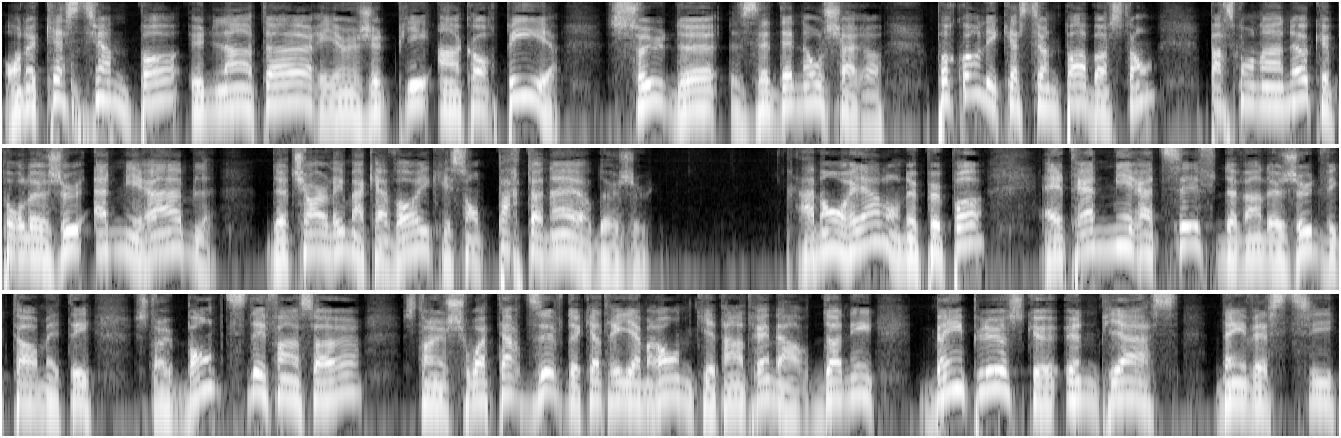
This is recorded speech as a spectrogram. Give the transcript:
on ne questionne pas une lenteur et un jeu de pied encore pire, ceux de Zdeno Chara. Pourquoi on les questionne pas à Boston? Parce qu'on en a que pour le jeu admirable de Charlie McAvoy, qui est son partenaire de jeu. À Montréal, on ne peut pas être admiratif devant le jeu de Victor Mété. C'est un bon petit défenseur. C'est un choix tardif de quatrième ronde qui est en train d'en redonner bien plus qu'une pièce d'investi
